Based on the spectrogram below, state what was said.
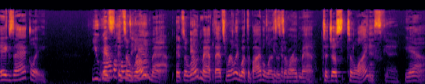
exactly. You grab It's, a it's a roadmap. It's a roadmap. That's really what the Bible is. It's It's, a roadmap to just to life. That's good. Yeah,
